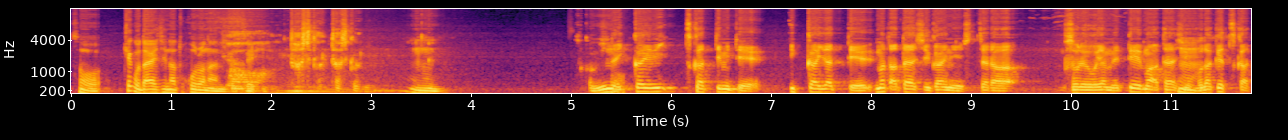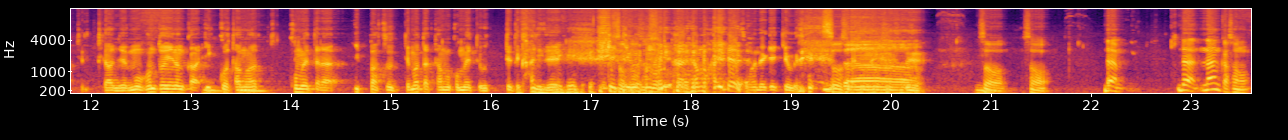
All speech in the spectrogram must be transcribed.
そう、結構大事なところなんで、あぜああ確かに確かに。ひ。うん。そっかみんな一回使ってみて一回やってまた新しい概念知ったらそれをやめて、まあ、新しい方だけ使ってって感じで、もう本当になんか一個弾込めたら一発撃ってまた弾込めて撃ってって感じで結局その弾入ったやつもんね 結局ね。そうそう。ねそう、そう。だだなんかその、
